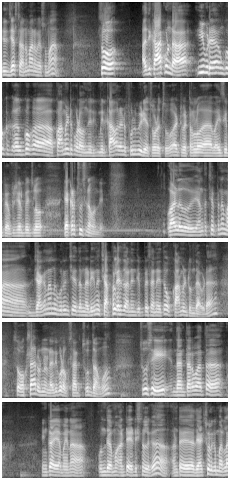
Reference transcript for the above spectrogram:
ఇది జస్ట్ అనుమానమే సుమా. సో అది కాకుండా ఈవిడ ఇంకొక ఇంకొక కామెంట్ కూడా ఉంది. మీరు కావాలంటే ఫుల్ వీడియో చూడొచ్చు. ఆ ట్విట్టర్లో వైసీపీ అఫీషియల్ పేజ్లో ఎక్కడ చూసినా ఉంది. వాళ్ళు ఎంత చెప్పినా మా జగనన్న గురించి ఏదన్నా అడిగినా చెప్పలేదు అని చెప్పేసి అని అయితే ఒక కామెంట్ ఉంది ఆవిడ. సో ఒకసారి ఉండండి అది కూడా ఒకసారి చూద్దాము. చూసి దాని తర్వాత ఇంకా ఏమైనా ఉందేమో అంటే అడిషనల్గా అంటే అది యాక్చువల్గా మరలా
